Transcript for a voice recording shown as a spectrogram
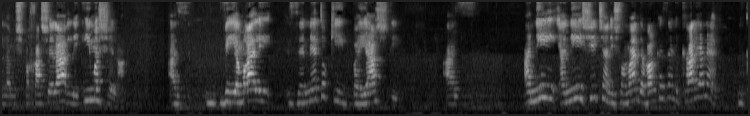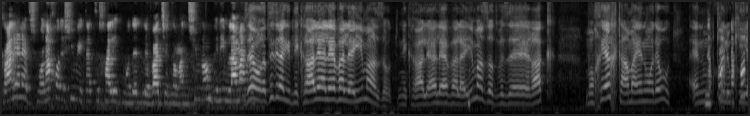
למשפחה שלה, לאימא שלה. אז, והיא אמרה לי, זה נטו כי התביישתי. אז אני, אני אישית, כשאני שומעת דבר כזה, נקרע לי הלב. נקרע לי הלב, שמונה חודשים היא הייתה צריכה להתמודד לבד, שגם אנשים לא מבינים למה... זהו, רציתי להגיד, נקרע לי הלב על האימא הזאת. נקרע לי הלב על האימא הזאת, וזה רק מוכיח כמה אין מודעות. אין נכון, כאילו, נכון. כי...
